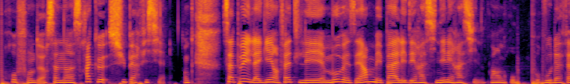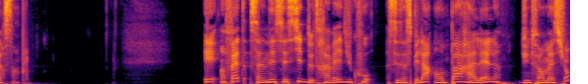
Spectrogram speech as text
profondeur. Ça ne sera que superficiel. Donc, ça peut élaguer en fait les mauvaises herbes, mais pas aller déraciner les racines, quoi, en gros, pour vous la faire simple. Et en fait, ça nécessite de travailler du coup ces aspects-là en parallèle d'une formation.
